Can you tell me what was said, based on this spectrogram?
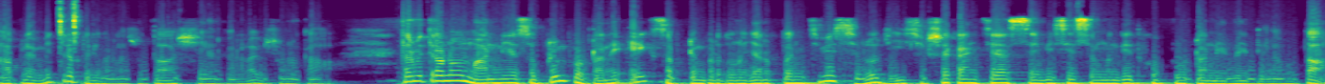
आपल्या मित्रपरिवाराला सुद्धा शेअर करायला विसरू नका. तर मित्रांनो माननीय सुप्रीम कोर्टाने एक सप्टेंबर दोन हजार पंचवीस रोजी शिक्षकांच्या सेवेशी संबंधित खूप मोठा निर्णय दिला होता.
